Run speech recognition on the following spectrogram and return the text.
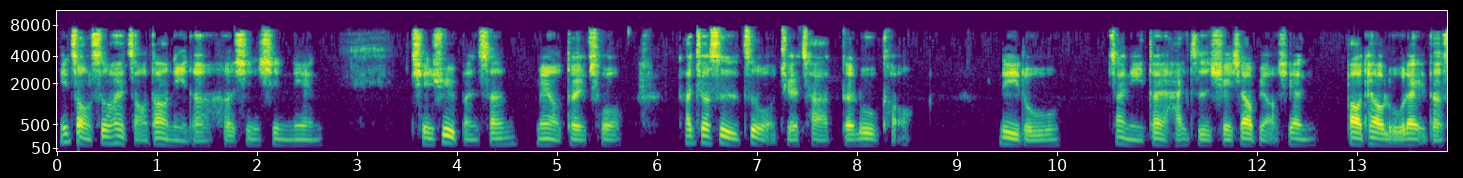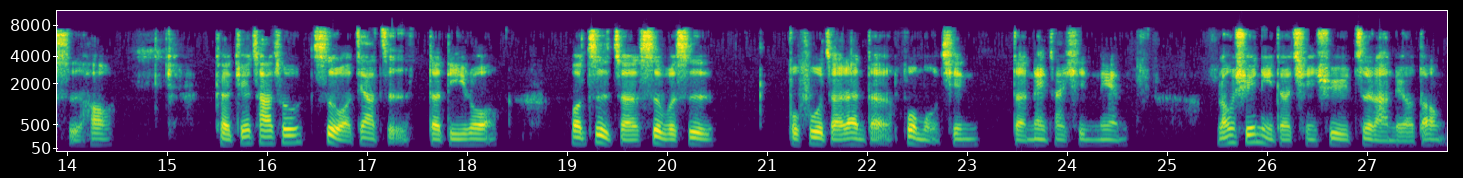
你总是会找到你的核心信念。情绪本身没有对错，它就是自我觉察的入口。例如，在你对孩子学校表现暴跳如雷的时候，可觉察出自我价值的低落，或自责是不是不负责任的父母亲的内在信念。容许你的情绪自然流动，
